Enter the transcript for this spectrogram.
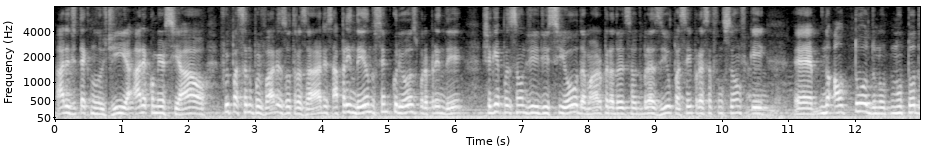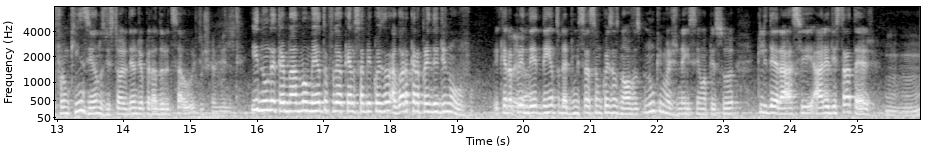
área de tecnologia, área comercial, fui passando por várias outras áreas, aprendendo, sempre curioso por aprender. Cheguei à posição de, de CEO da maior operadora de saúde do Brasil, passei por essa função, fiquei é, no, ao todo, no, no, todo foram 15 anos de história dentro de operadora de saúde. Puxa vida. E num determinado momento eu falei, eu quero saber coisas, agora eu quero aprender de novo e quero Legal. aprender dentro da administração coisas novas. Nunca imaginei ser uma pessoa que liderasse área de estratégia. Uhum.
